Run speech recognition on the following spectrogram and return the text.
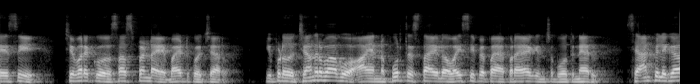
చేసి చివరకు సస్పెండ్ అయి బయటకు వచ్చారు ఇప్పుడు చంద్రబాబు ఆయన్ను పూర్తి స్థాయిలో వైసీపీపై ప్రయోగించబోతున్నారు. శాంపిల్గా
